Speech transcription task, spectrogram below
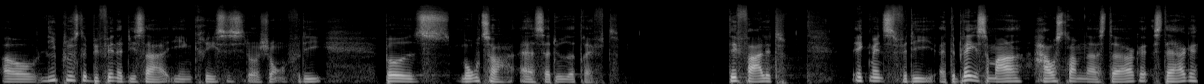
og lige pludselig befinder de sig i en krisesituation, fordi bådets motor er sat ud af drift. Det er farligt. Ikke mindst fordi, at det blæser meget, havstrømmene er stærke, stærke,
